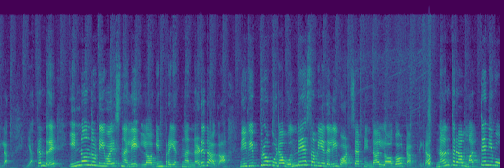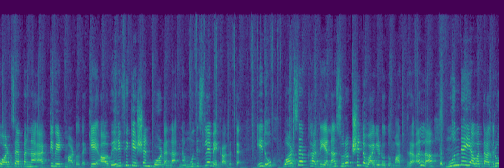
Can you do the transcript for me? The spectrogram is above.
ಇಲ್ಲ. ಯಾಕಂದ್ರೆ ಇನ್ನೊಂದು ಡಿವೈಸ್ನಲ್ಲಿ ಲಾಗಿನ್ ಪ್ರಯತ್ನ ನಡೆದಾಗ ನೀವಿಬ್ಬರೂ ಕೂಡ ಒಂದೇ ಸಮಯದಲ್ಲಿ ವಾಟ್ಸ್ಆ್ಯಪ್ನಿಂದ ಲಾಗೌಟ್ ಆಗ್ತೀರಾ? ನಂತರ ಮತ್ತೆ ನೀವು ವಾಟ್ಸ್ಆ್ಯಪನ್ನು ಆಕ್ಟಿವೇಟ್ ಮಾಡೋದಕ್ಕೆ ಆ ವೆರಿಫಿಕೇಶನ್ ಕೋಡನ್ನು ನಮೂದಿಸಲೇಬೇಕಾಗುತ್ತೆ. ಇದು ವಾಟ್ಸ್ಆ್ಯಪ್ ಖಾತೆಯನ್ನು ಸುರಕ್ಷಿತವಾಗಿಡೋದು ಮಾತ್ರ ಅಲ್ಲ, ಮುಂದೆ ಯಾವತ್ತಾದರೂ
